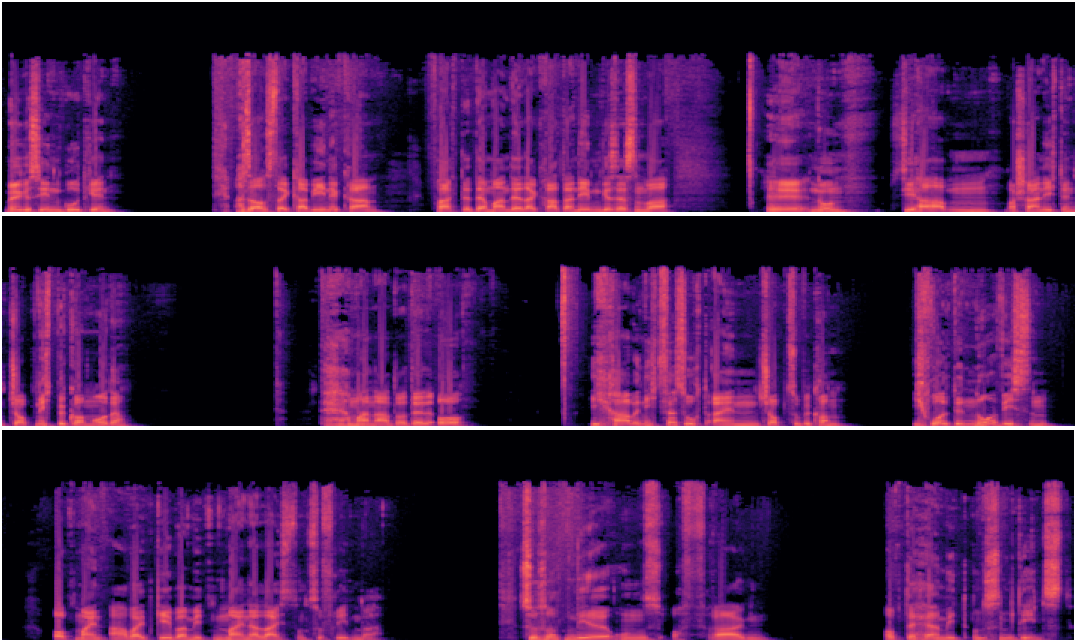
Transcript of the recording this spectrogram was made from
Möge es Ihnen gut gehen. Als er aus der Kabine kam, fragte der Mann, der da gerade daneben gesessen war, äh, nun, Sie haben wahrscheinlich den Job nicht bekommen, oder? Der Mann antwortete, oh, ich habe nicht versucht, einen Job zu bekommen. Ich wollte nur wissen, ob mein Arbeitgeber mit meiner Leistung zufrieden war. So sollten wir uns oft fragen, ob der Herr mit unserem Dienst,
